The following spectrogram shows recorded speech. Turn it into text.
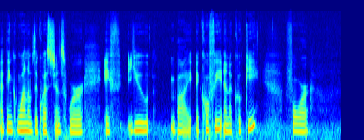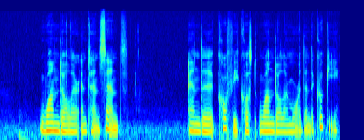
I think one of the questions were if you buy a coffee and a cookie for one dollar and ten cents. And the coffee cost one dollar more than the cookie.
